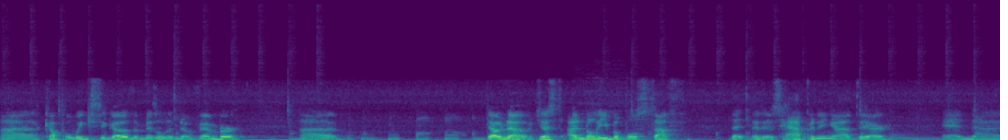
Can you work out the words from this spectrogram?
uh, a couple weeks ago, the middle of November. Uh, don't know, just unbelievable stuff that, that is happening out there. And uh,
